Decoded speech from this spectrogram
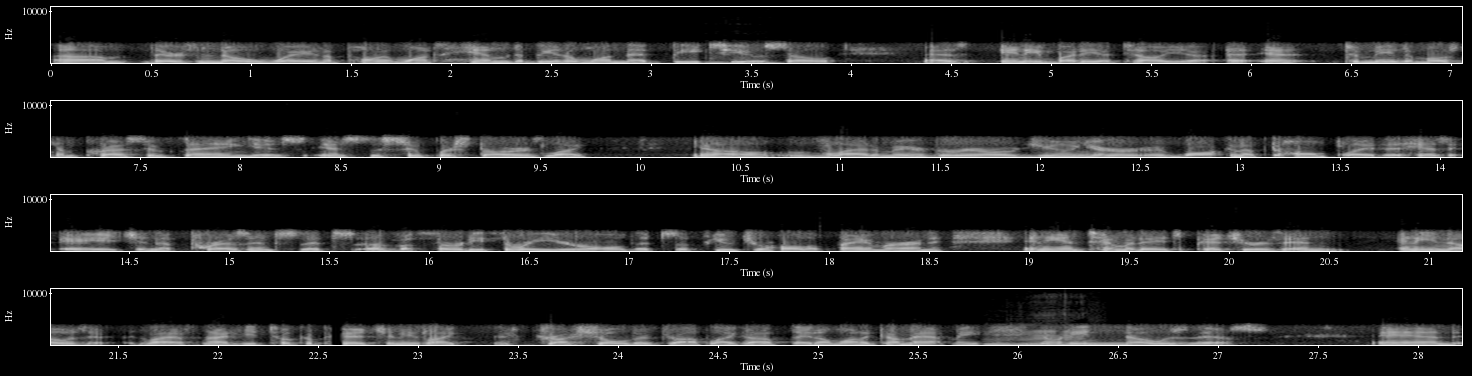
um, there's no way an opponent wants him to be the one that beats you. So, as anybody would tell you, uh, uh, to me, the most impressive thing is is the superstars like, you know, Vladimir Guerrero Jr. walking up to home plate at his age and a presence that's of a 33 year old that's a future Hall of Famer, and and he intimidates pitchers and and he knows it. Last night he took a pitch and he's like, shoulders drop like up. They don't want to come at me. Mm-hmm. He already knows this. And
